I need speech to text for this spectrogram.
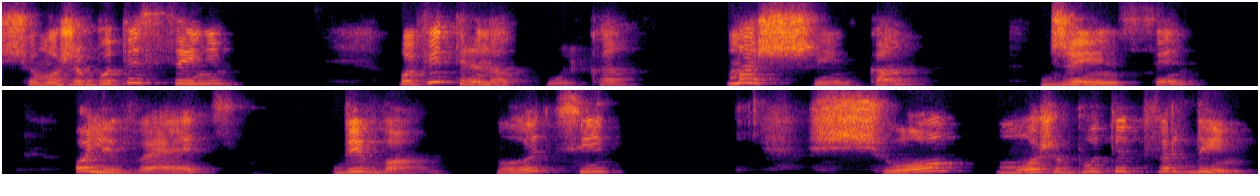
Що може бути синім? Повітряна кулька, машинка, джинси, олівець, диван. Молодці. Що може бути твердим?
